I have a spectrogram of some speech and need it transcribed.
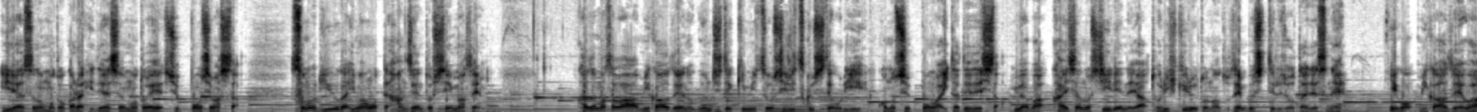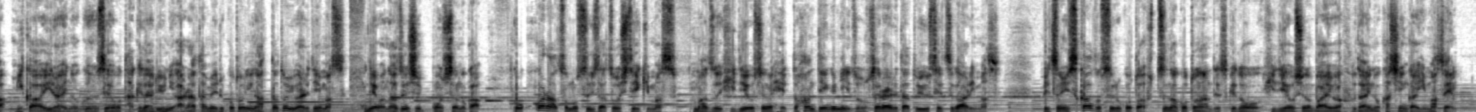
家康の元から秀吉の元へ出奔しました。その理由が今もって判然としていません。風政は三河勢の軍事的機密を知り尽くしており、この出奔は痛手でした。いわば会社の仕入れ値や取引ルートなど全部知ってる状態ですね。以後、三河勢は三河以来の軍勢を武田流に改めることになったと言われています。ではなぜ出奔したのか。ここからその推察をしていきます。まず、秀吉のヘッドハンティングに乗せられたという説があります。別にスカウトすることは普通なことなんですけど、秀吉の場合は不代の家臣がいません。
